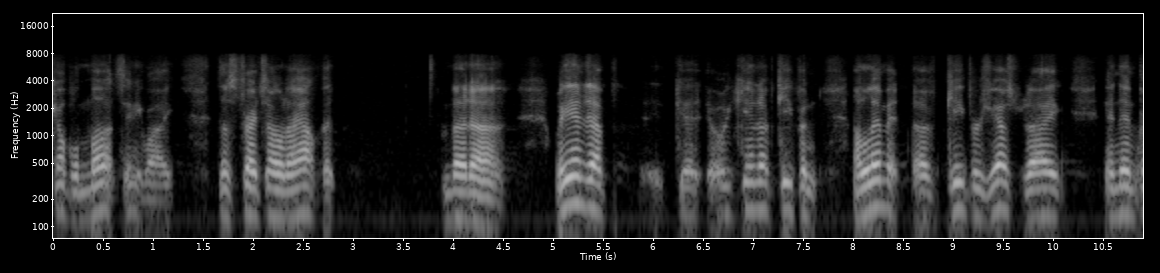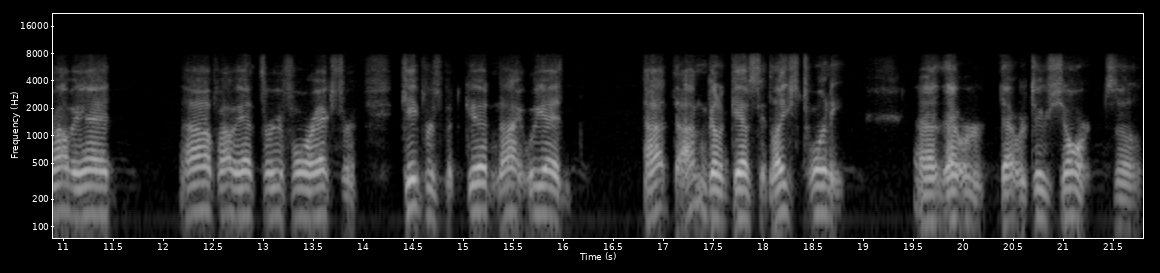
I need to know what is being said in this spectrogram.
couple of months anyway. They'll stretch on out, but but uh, we ended up we ended up keeping a limit of keepers yesterday, and then probably had oh probably had three or four extra keepers. But good night, we had I, I'm going to guess at least twenty uh, that were that were too short. So.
